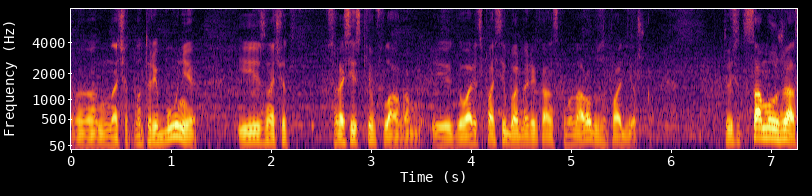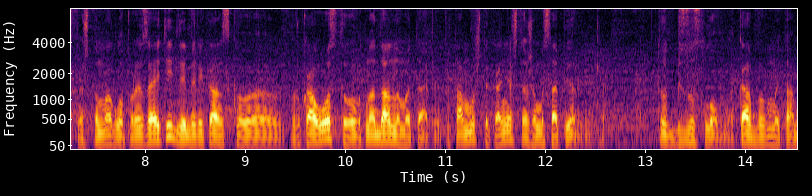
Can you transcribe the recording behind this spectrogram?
э, значит, на трибуне и, значит, с российским флагом и говорит спасибо американскому народу за поддержку. То есть это самое ужасное, что могло произойти для американского руководства вот на данном этапе, потому что, конечно же, мы соперники. Тут безусловно. Как бы мы там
